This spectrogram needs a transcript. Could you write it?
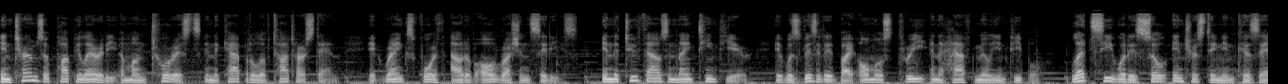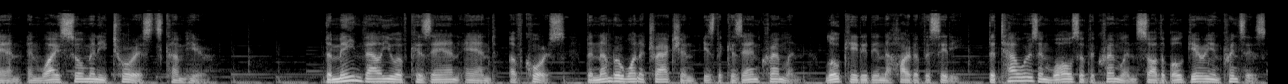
In terms of popularity among tourists in the capital of Tatarstan, it ranks fourth out of all Russian cities. In the 2019 year, it was visited by almost 3.5 million people. Let's see what is so interesting in Kazan and why so many tourists come here. The main value of Kazan and, of course, the number one attraction is the Kazan Kremlin, located in the heart of the city. The towers and walls of the Kremlin saw the Bulgarian princes,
